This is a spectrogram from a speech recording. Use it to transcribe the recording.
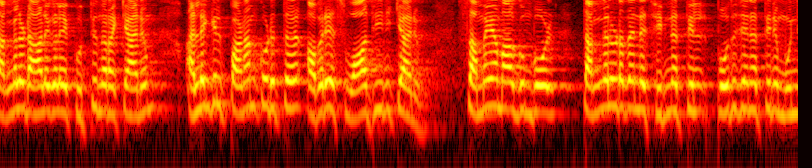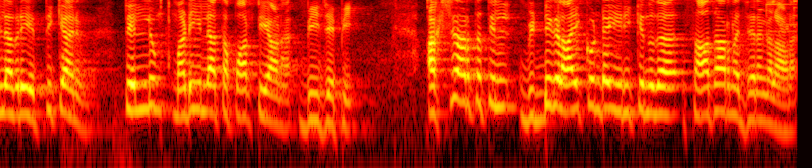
തങ്ങളുടെ ആളുകളെ കുത്തിനിറയ്ക്കാനും അല്ലെങ്കിൽ പണം കൊടുത്ത് അവരെ സ്വാധീനിക്കാനും സമയമാകുമ്പോൾ തങ്ങളുടെ തന്നെ ചിഹ്നത്തിൽ പൊതുജനത്തിന് മുന്നിൽ അവരെ എത്തിക്കാനും തെല്ലും മടിയില്ലാത്ത പാർട്ടിയാണ് ബി ജെ പി. അക്ഷരാർത്ഥത്തിൽ വിഡ്ഢികളായിക്കൊണ്ടേയിരിക്കുന്നത് സാധാരണ ജനങ്ങളാണ്.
